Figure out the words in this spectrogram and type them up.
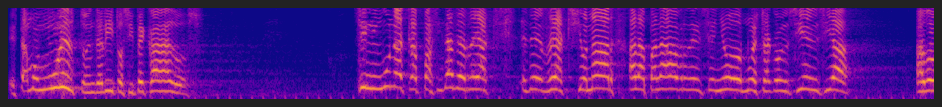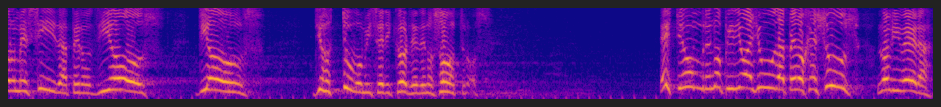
Estamos muertos en delitos y pecados, sin ninguna capacidad de, de reaccionar a la palabra del Señor, nuestra conciencia adormecida, pero Dios, Dios, Dios tuvo misericordia de nosotros. Este hombre no pidió ayuda, pero Jesús lo libera,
